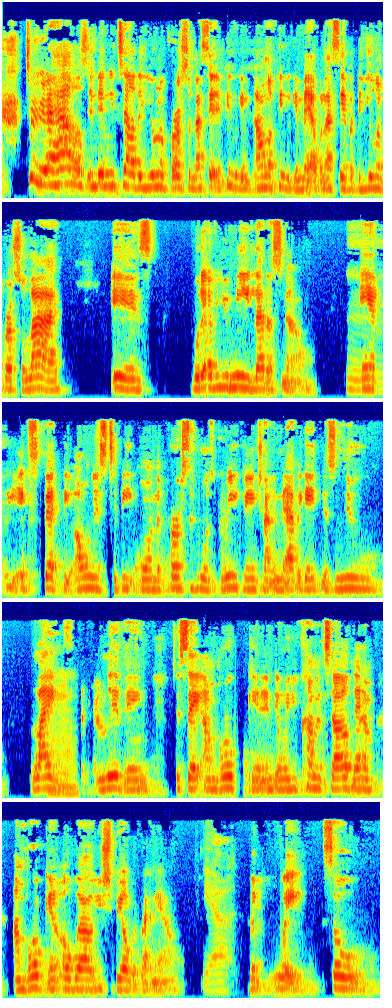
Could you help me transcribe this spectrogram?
to your house and then we tell the universal and i said people get i don't know if people get mad when i say it but the universal lie is whatever you need let us know Mm. And we expect the onus to be on the person who is grieving, trying to navigate this new life mm. that they're living to say, I'm broken. And then when you come and tell them, I'm broken, oh, well, you should be over by now. Yeah. But wait, so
